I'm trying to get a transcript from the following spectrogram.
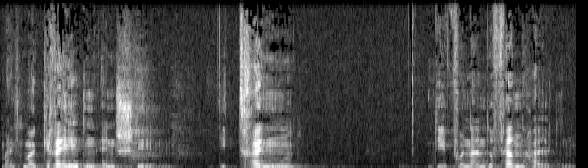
manchmal Gräben entstehen, die trennen, die voneinander fernhalten.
